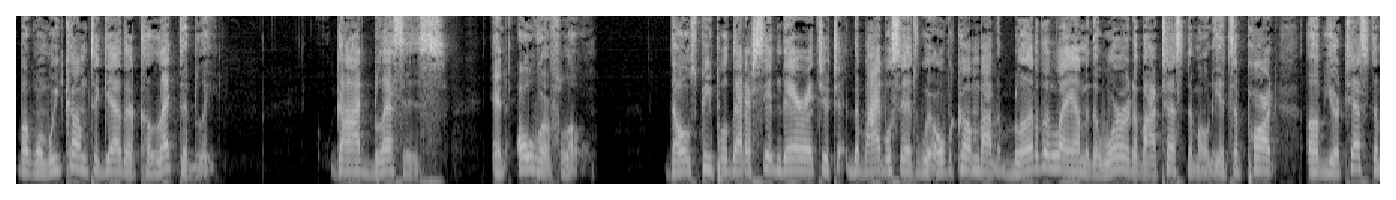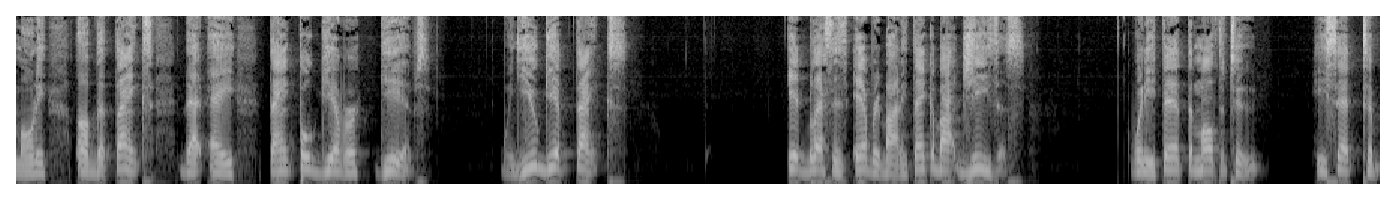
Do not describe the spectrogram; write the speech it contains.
But when we come together collectively, God blesses and overflow those people that are sitting there at your, t- the Bible says we're overcome by the blood of the Lamb and the word of our testimony. It's a part of your testimony of the thanks that a thankful giver gives. When you give thanks, it blesses everybody. Think about Jesus when he fed the multitude. He said to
